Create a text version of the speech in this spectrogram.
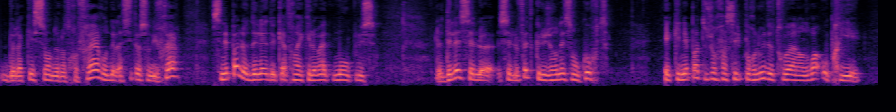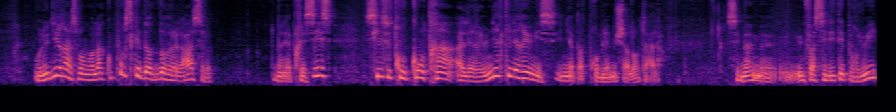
de la question de notre frère ou de la situation du frère, ce n'est pas le délai de 80 km moins ou plus. Le délai, c'est le, le fait que les journées sont courtes et qu'il n'est pas toujours facile pour lui de trouver un endroit où prier. On lui dira à ce moment-là que pour ce qui est de l'Asr, de manière précise, s'il se trouve contraint à les réunir, qu'il les réunisse. Il n'y a pas de problème, Inch'Allah Ta'ala. C'est même euh, une facilité pour lui,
